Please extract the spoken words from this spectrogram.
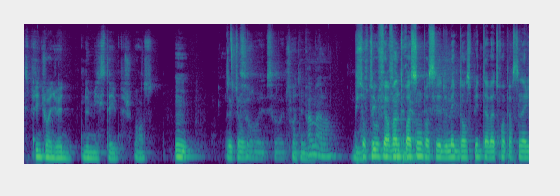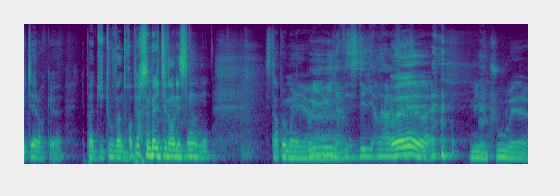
Split, tu aurais dû être de mixtape, je pense. Hmm, Exactement. Ça aurait- ça aurait Soit été pas mal. Hein. Puis surtout faire pense que 23 ça sons parce que deux mecs dans Split, t'as 23 personnalités alors que y a pas du tout 23 personnalités dans les sons. Bon. C'était un peu moyen. euh, Oui, oui, il y avait ce délire-là. Ouais. Mais du coup, ouais, euh,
